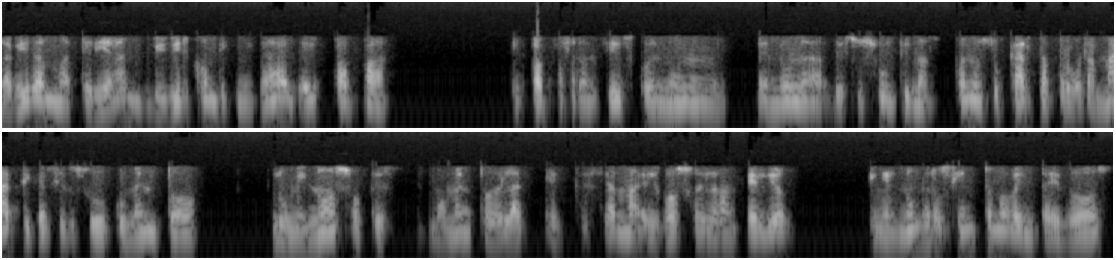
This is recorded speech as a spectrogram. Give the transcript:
la vida material, vivir con dignidad. El Papa, el Papa Francisco en un, en una de sus últimas, bueno, en su carta programática, es decir, su documento luminoso, que es el momento de la que se llama El gozo del Evangelio, en el número 192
